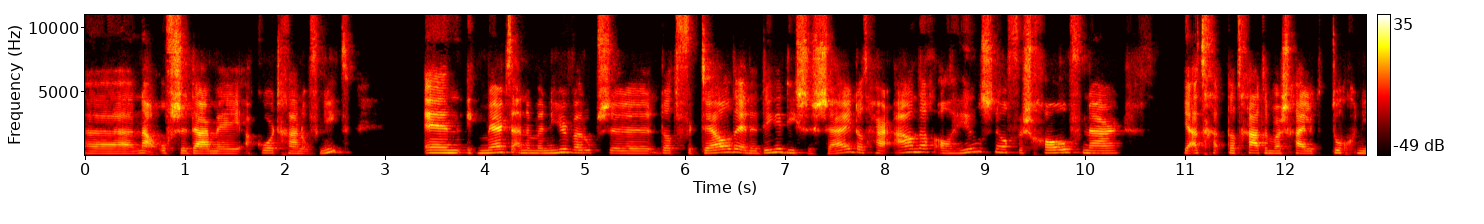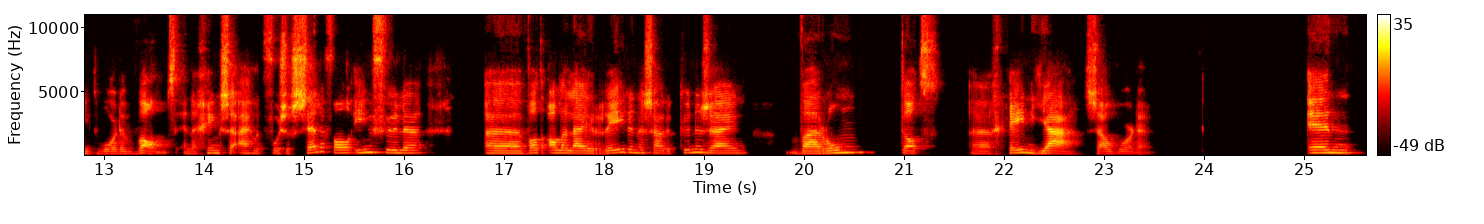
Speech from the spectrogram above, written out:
uh, nou, of ze daarmee akkoord gaan of niet. En ik merkte aan de manier waarop ze dat vertelde en de dingen die ze zei, dat haar aandacht al heel snel verschoof naar, ja, het dat gaat hem waarschijnlijk toch niet worden, want. En dan ging ze eigenlijk voor zichzelf al invullen uh, wat allerlei redenen zouden kunnen zijn waarom dat uh, geen ja zou worden. En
